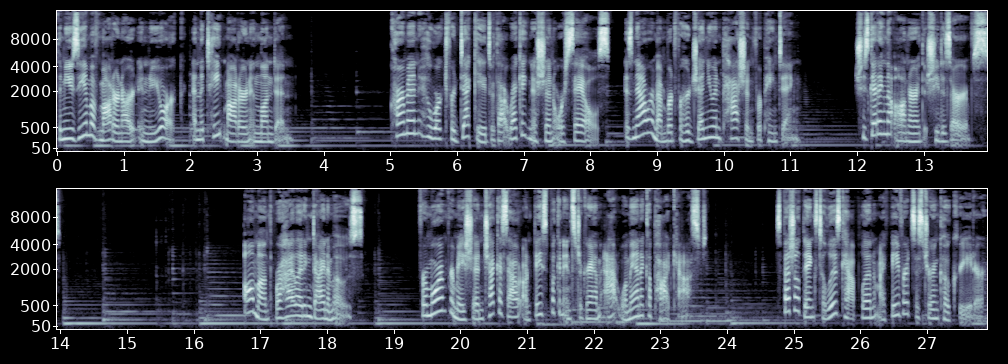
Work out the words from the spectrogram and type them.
the Museum of Modern Art in New York, and the Tate Modern in London. Carmen, who worked for decades without recognition or sales, is now remembered for her genuine passion for painting. She's getting the honor that she deserves. All month, we're highlighting dynamos, for more information, check us out on Facebook and Instagram at Womanica Podcast. Special thanks to Liz Kaplan, my favorite sister and co creator.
